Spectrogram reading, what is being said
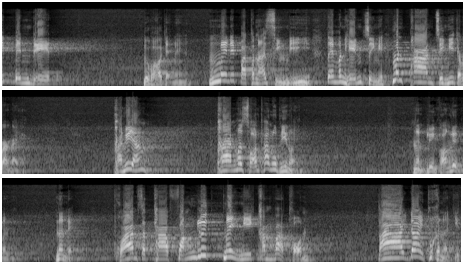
ฤทธิ์เป็นเดชดูพอเข้าใจไหมไม่ได้ปรารถนาสิ่งนี้ แต่มันเห็นสิ่งนี้ มันผ่านสิ่งนี้จะว่าไง ผ่านหรือยัง ผ่านมาสอนพระรูปนี้หน่อย นั่นเรื่องของเรื่องมัน นั่นแหละ ความศรัทธาฝังลึกไม่มีคำว่าถอน ตายได้ทุกขณะจิต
